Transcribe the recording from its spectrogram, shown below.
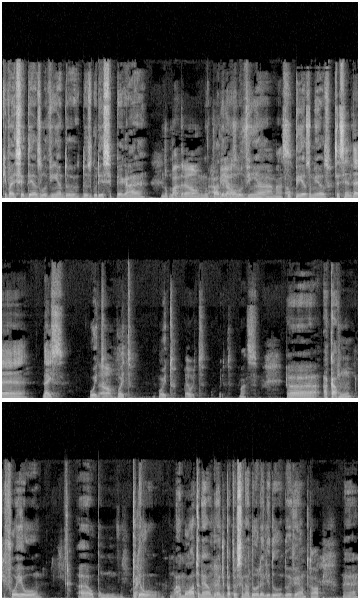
Que vai ceder as luvinhas do- dos guris se pegar, né? No padrão. No a padrão, peso. luvinha, Ah, massa. o peso mesmo. 60 é 10? Oito. Não, 8? Oito. é 8. 8. Massa. Ah, a Carrum, que foi o, o- um- que deu a moto, né? O grande patrocinador ali do, do evento, Top. né?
